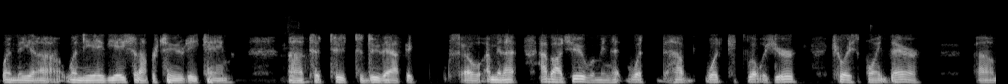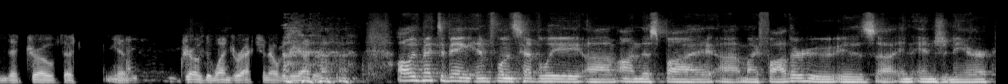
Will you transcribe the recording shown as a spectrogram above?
when the uh, when the aviation opportunity came uh, to, to to do that. So, I mean, how about you? I mean, what how what what was your choice point there um, that drove the you know drove the one direction over the other? I'll admit to being influenced heavily um, on this by uh, my father, who is uh, an engineer,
